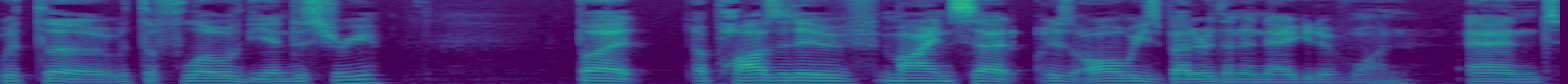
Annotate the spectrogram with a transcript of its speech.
with the with the flow of the industry, but a positive mindset is always better than a negative one, and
